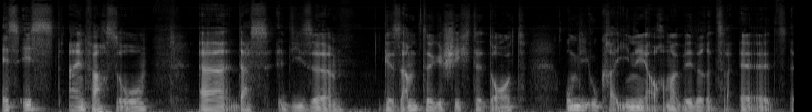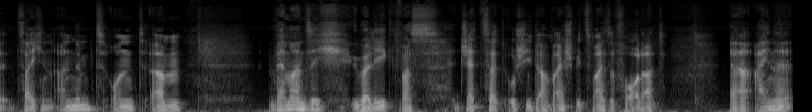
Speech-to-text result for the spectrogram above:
es ist einfach so, äh, dass diese gesamte Geschichte dort um die Ukraine ja auch immer wildere Ze äh, äh, Zeichen annimmt. Und ähm, wenn man sich überlegt, was Jet Set Uschi da beispielsweise fordert, äh, eine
